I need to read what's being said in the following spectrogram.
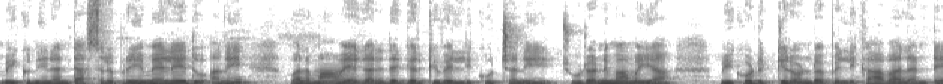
మీకు నేనంటే అస్సలు ప్రేమే లేదు అని వాళ్ళ మామయ్య గారి దగ్గరికి వెళ్ళి కూర్చొని చూడండి మామయ్య మీ కొడుక్కి రెండో పెళ్ళి కావాలంటే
